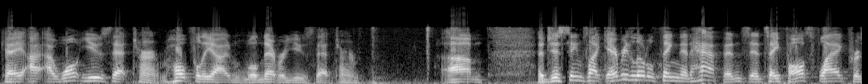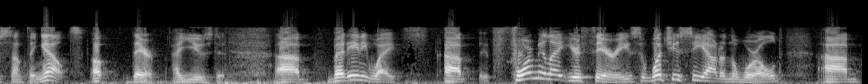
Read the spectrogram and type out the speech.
Okay, I, I won't use that term. Hopefully, I will never use that term. Um, it just seems like every little thing that happens, it's a false flag for something else. Oh, there, I used it. Uh, but anyway, uh, formulate your theories. What you see out in the world um,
